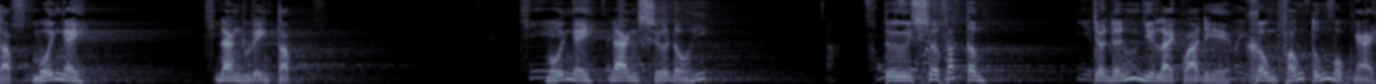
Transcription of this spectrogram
Tập mỗi ngày, đang luyện tập. Mỗi ngày đang sửa đổi, từ sơ phát tâm cho đến như lai quả địa không phóng túng một ngày.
